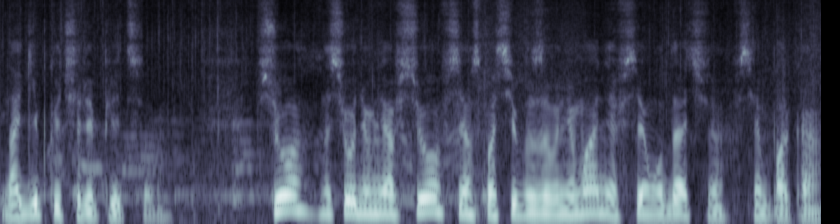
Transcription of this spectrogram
на гибкой черепице. Все, на сегодня у меня все. Всем спасибо за внимание, всем удачи, всем пока.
